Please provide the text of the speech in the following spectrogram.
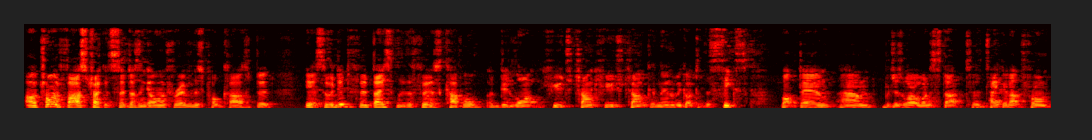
I'll try and fast track it so it doesn't go on forever, this podcast. But yeah, so we did for basically the first couple. I did like huge chunk, huge chunk, and then we got to the sixth lockdown, um, which is where I want to start to take it up from,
